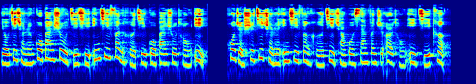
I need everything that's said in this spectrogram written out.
由继承人过半数及其应继份合计过半数同意，或者是继承人应继份合计超过三分之二同意即可。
